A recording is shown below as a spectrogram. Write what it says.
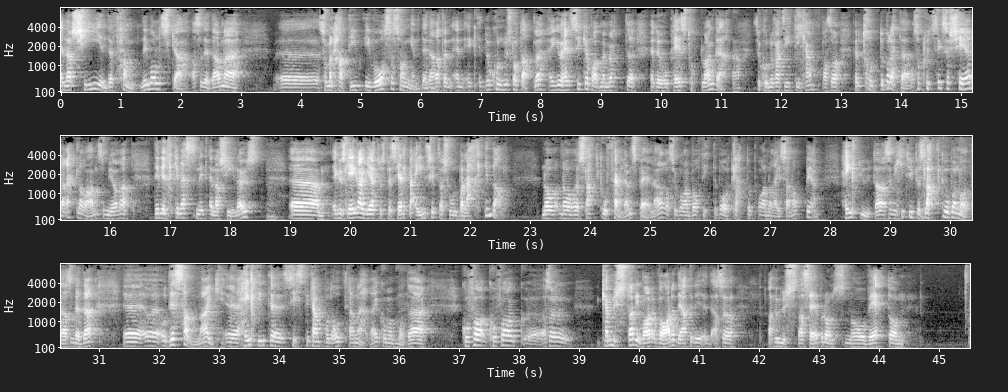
energien, det fandenivoldske, altså det der med Uh, som en hadde i, i vårsesongen. Det der at en, en, jeg, Da kunne vi slått alle. Jeg er jo helt sikker på at vi møtte et europeisk topplag der. Ja. Så kunne vi faktisk gitt i kamp. Altså, for en trodde på dette. Og så plutselig så skjer det et eller annet som gjør at det virker nesten litt energiløst. Eh, jeg husker jeg reagerte jo spesielt på én situasjon på Lerkendal. Når, når Slatko feller en spiller, og så går han bort etterpå og klapper på han og reiser han opp igjen. Helt ute altså Det er ikke type Slatko, på en måte. altså det der eh, Og det savna jeg eh, helt inn til siste kamp mot Odd her nede. hvor man på en måte Hvorfor, hvorfor altså, Hva mista de? Var det, var det det at de altså, at vi mista Sebulonsen og Veton?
